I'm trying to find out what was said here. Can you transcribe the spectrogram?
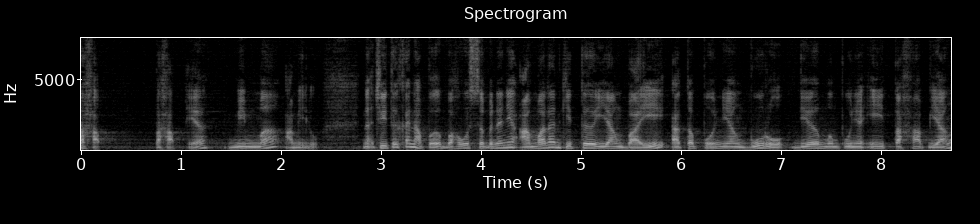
tahap tahap ya mimma amilu nak ceritakan apa bahawa sebenarnya amalan kita yang baik ataupun yang buruk dia mempunyai tahap yang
